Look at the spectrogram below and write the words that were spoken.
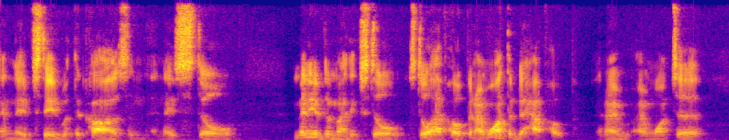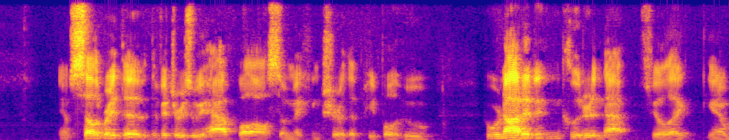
and they've stayed with the cause and, and they still many of them I think still still have hope and I want them to have hope. And I, I want to you know celebrate the, the victories we have while also making sure that people who who were not included in that feel like you know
